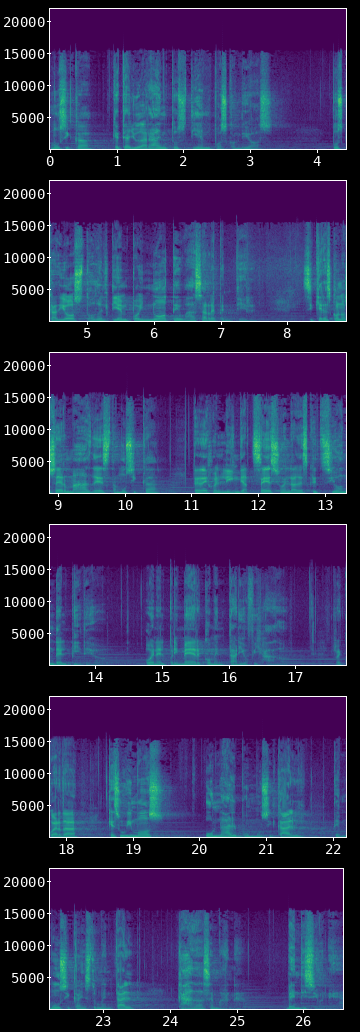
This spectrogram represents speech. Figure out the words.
Música que te ayudará en tus tiempos con Dios. Busca a Dios todo el tiempo y no te vas a arrepentir. Si quieres conocer más de esta música, te dejo el link de acceso en la descripción del video o en el primer comentario fijado. Recuerda que subimos un álbum musical de música instrumental cada semana. Bendiciones.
